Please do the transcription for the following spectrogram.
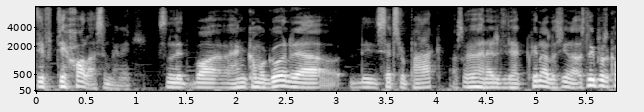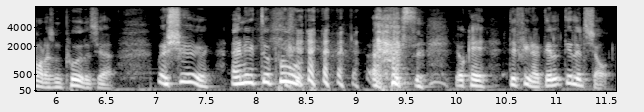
det, det holder simpelthen ikke. Sådan lidt, hvor han kommer gående der i Central Park, og så hører han alle de her kvinder, der siger, og så lige pludselig kommer der sådan en pudel, der siger, Monsieur, I need to. Altså, okay, det er fint nok, det er, det er lidt sjovt.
